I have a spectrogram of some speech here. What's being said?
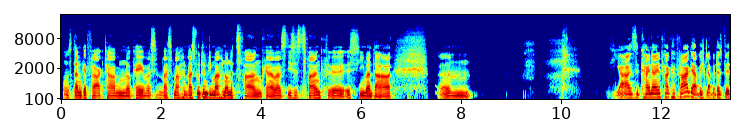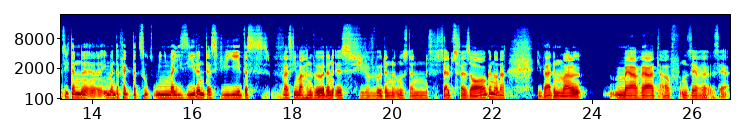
uns dann gefragt haben, okay, was, was machen, was würden wir machen ohne Zwang? Ja? Was, dieses Zwang äh, ist immer da. Ähm, ja, ist keine einfache Frage, aber ich glaube, das wird sich dann äh, im Endeffekt dazu minimalisieren, dass wir das, was wir machen würden, ist, wir würden uns dann selbst versorgen oder wir werden mal mehr Wert auf unser, unser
